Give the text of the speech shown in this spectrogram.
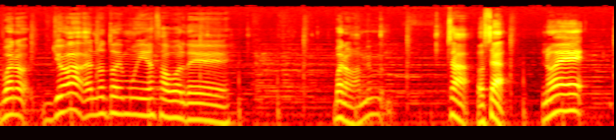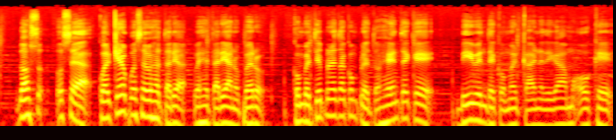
Bueno, yo ah, no estoy muy a favor de. Bueno, a mí. O sea, O sea, no es. o sea, cualquiera puede ser vegetaria- vegetariano, pero convertir el planeta completo, gente que viven de comer carne, digamos, o que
